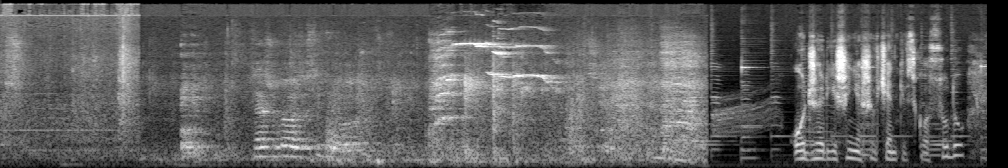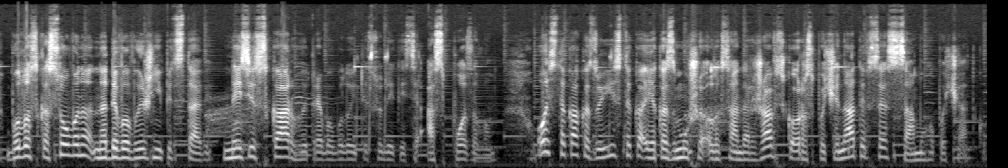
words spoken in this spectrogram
до суду. Це судове засідання оголошується. Отже, рішення Шевченківського суду було скасовано на дивовижній підставі. Не зі скаргою треба було йти судитися, а з позовом. Ось така казуїстика, яка змушує Олександра Ржавського розпочинати все з самого початку,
